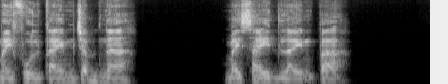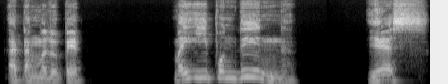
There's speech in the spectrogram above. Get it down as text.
May full-time job na, may sideline pa. At ang malupit, may ipon din. Yes,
